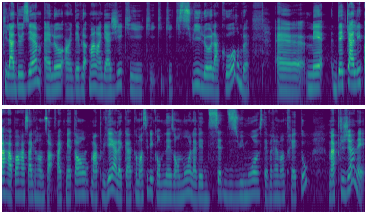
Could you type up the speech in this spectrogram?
Puis la deuxième, elle a un développement langagier qui, qui, qui, qui, suit là, la courbe. Euh, mais décalé par rapport à sa grande sœur. Fait que, mettons, ma plus vieille, elle a commencé les combinaisons de mots, elle avait 17-18 mois, c'était vraiment très tôt. Ma plus jeune, elle,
